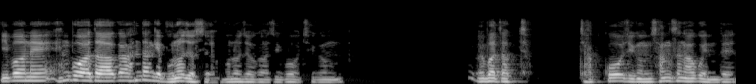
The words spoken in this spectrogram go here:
이번에 행보하다가 한 단계 무너졌어요. 무너져가지고 지금 외바닥 잡고 지금 상승하고 있는데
